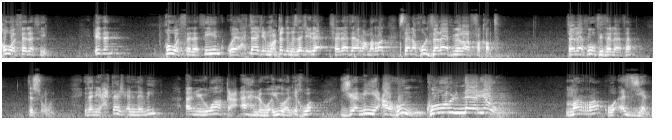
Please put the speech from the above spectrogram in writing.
قوة ثلاثين. إذا قوة ثلاثين ويحتاج المعتدل المزاج إلى ثلاثة أربع مرات. سنقول ثلاث مرات فقط. ثلاثون في ثلاثة تسعون. إذا يحتاج النبي أن يواقع أهله أيها الإخوة جميعهن كل يوم مرة وأزيد.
